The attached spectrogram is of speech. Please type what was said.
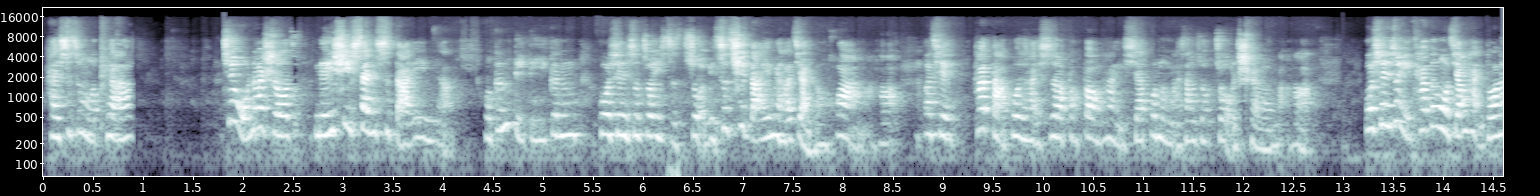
还是这么漂亮。就我那时候连续三次打疫苗，我跟弟弟跟郭先生就一直做，每次去打疫苗还讲个话嘛哈，而且他打过去还是要抱抱他一下，不能马上就坐车嘛哈。郭先生以他跟我讲很多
